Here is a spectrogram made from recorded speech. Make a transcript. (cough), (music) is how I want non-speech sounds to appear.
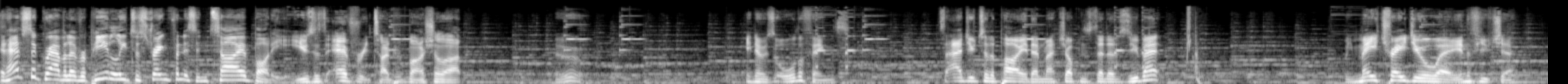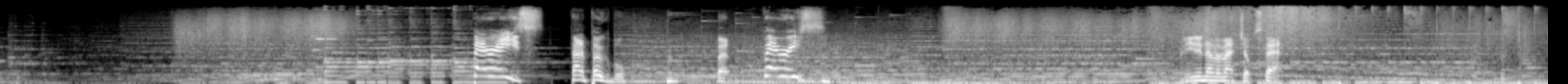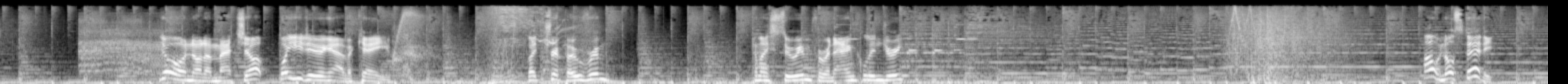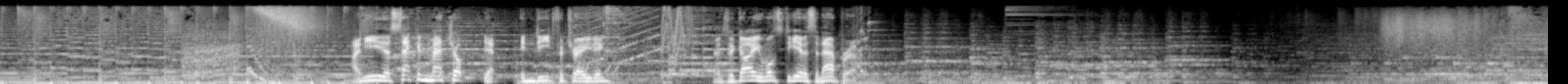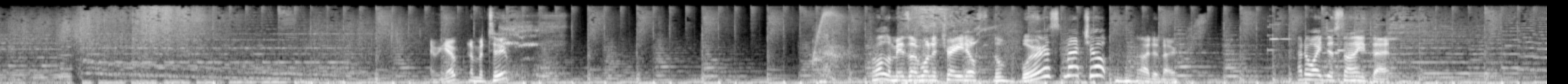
It has to gravel repeatedly to strengthen its entire body. It uses every type of martial art. Ooh. He knows all the things. Let's add you to the party, then Machop instead of Zubat. We may trade you away in the future. Berries! Found a Pokeball. (laughs) but berries! I need another Machop stat. You're not a Machop. What are you doing out of a cave? Can I trip over him? Can I sue him for an ankle injury? Oh, not sturdy. I need a second Machop. Yeah, indeed for trading. There's a guy who wants to give us an Abra. Go, number two. Problem is I want to trade off the worst Machop? (laughs) I don't know. How do I decide that?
